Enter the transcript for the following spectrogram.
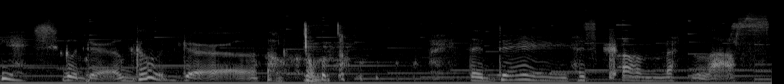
Yes, good girl, good girl. Oh, the day has come at last.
